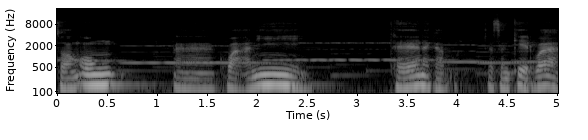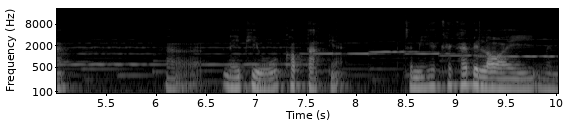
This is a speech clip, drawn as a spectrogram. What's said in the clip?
สององค์ขวานี่แท้นะครับ จะสังเกตว่าในผิวขอบตัดเนี่ยจะมีคล้ายๆเป็นรอยเหมือน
